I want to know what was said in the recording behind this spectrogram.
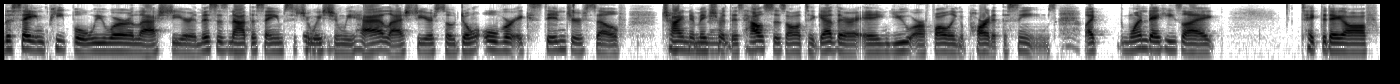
the same people we were last year and this is not the same situation we had last year so don't overextend yourself trying to make yeah. sure this house is all together and you are falling apart at the seams. Like one day he's like take the day off.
